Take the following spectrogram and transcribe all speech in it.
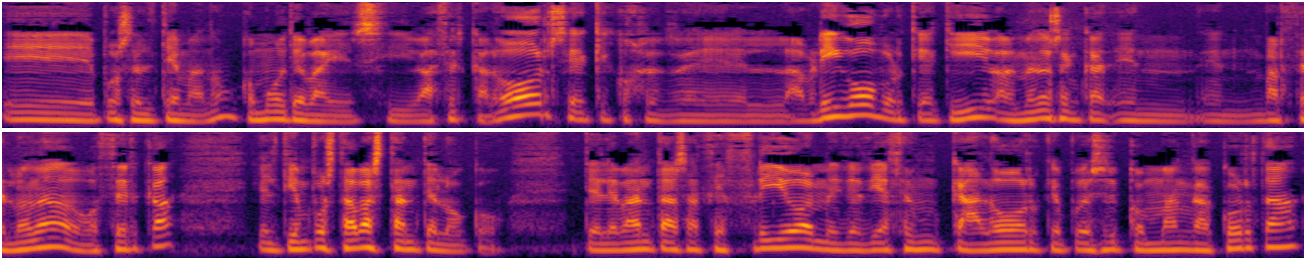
eh, pues el tema, ¿no? ¿Cómo te va a ir? Si va a hacer calor, si hay que coger el abrigo, porque aquí, al menos en, Barcelona o cerca, el tiempo está bastante loco. Te levantas, hace frío, al mediodía hace un calor que puedes ir con manga corta.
